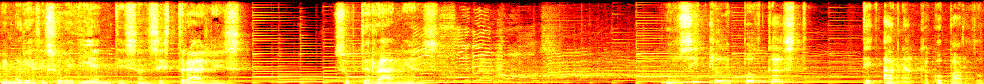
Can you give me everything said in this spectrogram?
Memorias desobedientes, ancestrales, subterráneas. Un ciclo de podcast de Ana Cacopardo.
